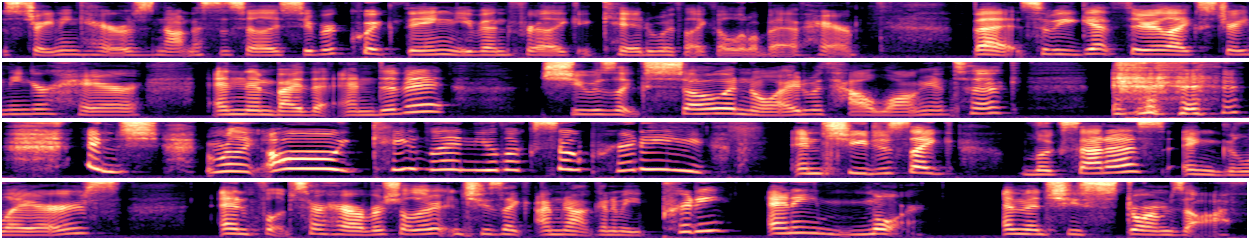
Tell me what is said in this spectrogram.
straightening hair is not necessarily a super quick thing, even for like a kid with like a little bit of hair. But so we get through like straightening her hair, and then by the end of it, she was like so annoyed with how long it took. and, she, and we're like, oh, Caitlin, you look so pretty. And she just like looks at us and glares and flips her hair over her shoulder. And she's like, I'm not going to be pretty anymore. And then she storms off.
